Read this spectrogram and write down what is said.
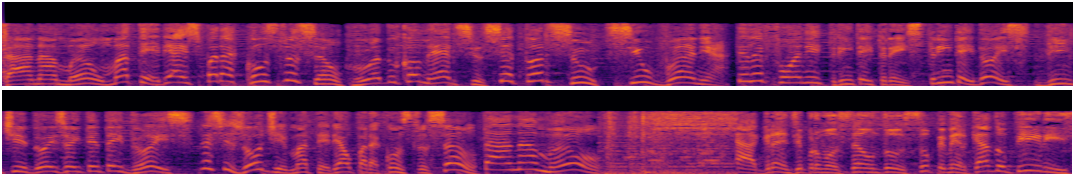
Tá na mão, materiais para construção, Rua do Comércio, Setor Sul, Silvânia. Telefone 33 32 22 82. Precisou de material para construção? Tá na mão. A grande promoção do Supermercado Pires.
